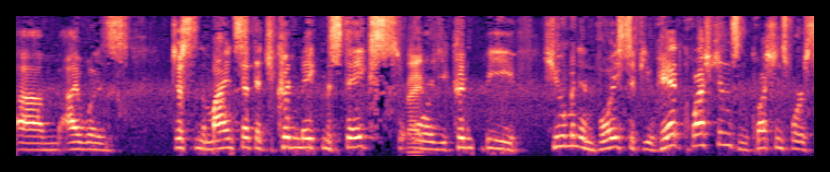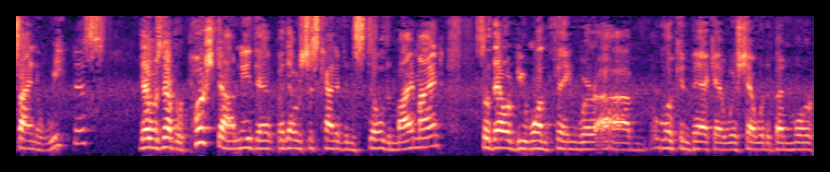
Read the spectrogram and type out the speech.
um, I was just in the mindset that you couldn't make mistakes Right. or you couldn't be human and voice if you had questions, and questions were a sign of weakness. That was never pushed on me, that but that was just kind of instilled in my mind. So that would be one thing where, um, looking back, I wish I would have been more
